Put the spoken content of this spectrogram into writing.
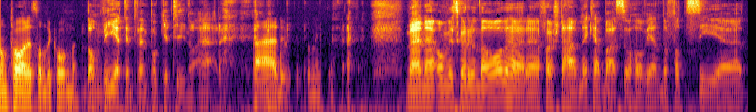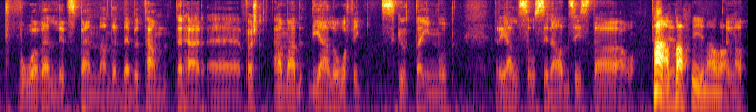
De tar det som det kommer. De vet inte vem Pochettino är. Nej, det vet de inte. Men eh, om vi ska runda av det här eh, första halvlek här bara så har vi ändå fått se eh, två väldigt spännande debutanter här. Eh, först Ahmad Diallo fick skutta in mot Real Sociedad sista... Ja, Fan vad fin han var! eller något.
